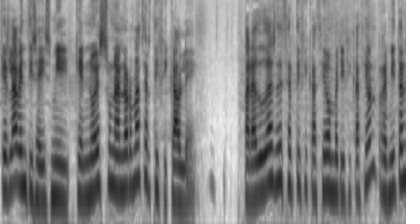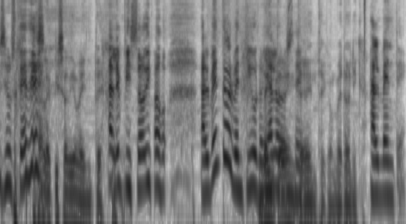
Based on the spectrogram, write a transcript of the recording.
que es la 26.000, que no es una norma certificable. Para dudas de certificación, verificación, remítanse ustedes Al episodio 20. al episodio, al 20 o al 21, 20, ya lo 20, sé. 20 con Verónica. Al 20.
